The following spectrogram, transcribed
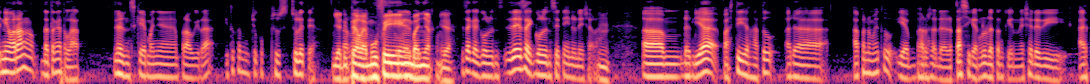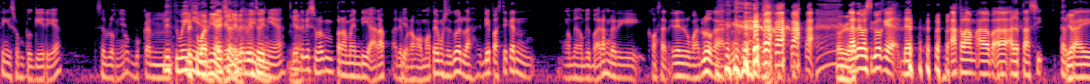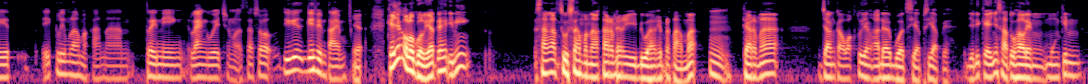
ini orang datangnya telat dan skemanya Prawira itu kan cukup sus- sulit ya. Ya detail ya moving detail. banyak ya. Like a golden, like golden state Indonesia lah. Hmm. Um, dan dia pasti yang satu ada apa namanya itu ya harus ada adaptasi kan. Lu datang ke Indonesia dari I think is from Bulgaria sebelumnya. Oh, bukan Lithuania. Lithuania eh, sorry, kayaknya. Lithuania. Lithuania. Dia tapi sebelum pernah main di Arab ada yang Iya. pernah ngomong. Tapi maksud gue adalah dia pasti kan ngambil-ngambil barang dari kosan, eh, dari rumah dulu kan. Oke. Katanya maksud gue kayak that aklam adaptasi terkait iklim lah, makanan, training, language and all that stuff. So you gi- give him time. Kayaknya kalau gue lihat ya ini sangat susah menakar dari dua hari pertama Hmm. karena jangka waktu yang ada buat siap-siap ya. Jadi kayaknya satu hal yang mungkin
